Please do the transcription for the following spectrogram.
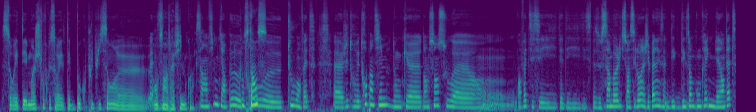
Ça aurait été, moi, je trouve que ça aurait été beaucoup plus puissant euh, Bah, en faisant un vrai film, quoi. C'est un film qui est un peu Constance trop euh, tout en fait. Euh, J'ai trouvé trop intime, donc euh, dans le sens où euh, on- en fait c'est- c'est il y a des, des espèces de symboles qui sont assez lourds. et J'ai pas d'ex- d'ex- d'exemples concrets qui me viennent en tête.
